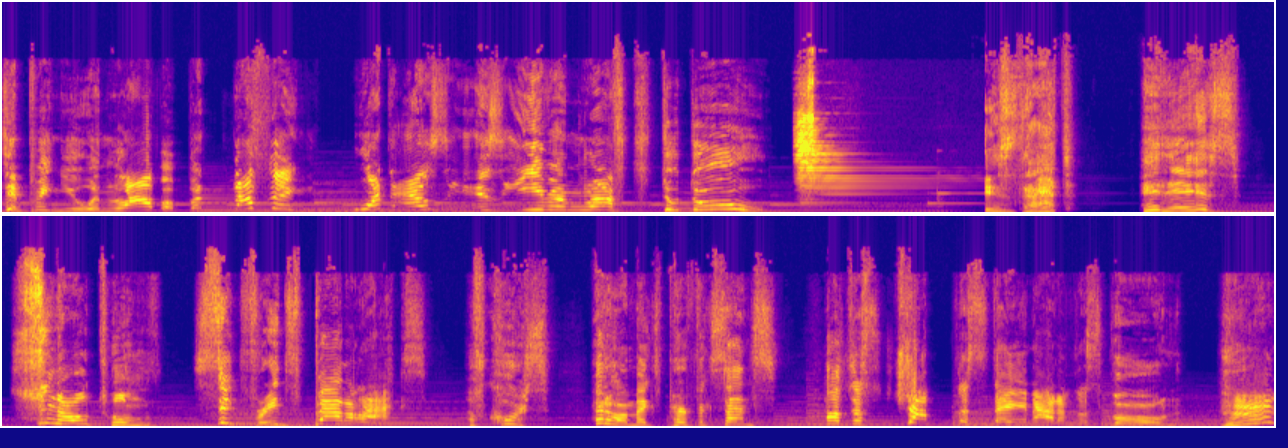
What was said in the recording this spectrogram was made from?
dipping you in lava, but nothing! What else is even left to do? Is that? It is! Snowtongue! Siegfried's battle axe! Of course, it all makes perfect sense. I'll just chop the stain out of the spoon! Huh?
